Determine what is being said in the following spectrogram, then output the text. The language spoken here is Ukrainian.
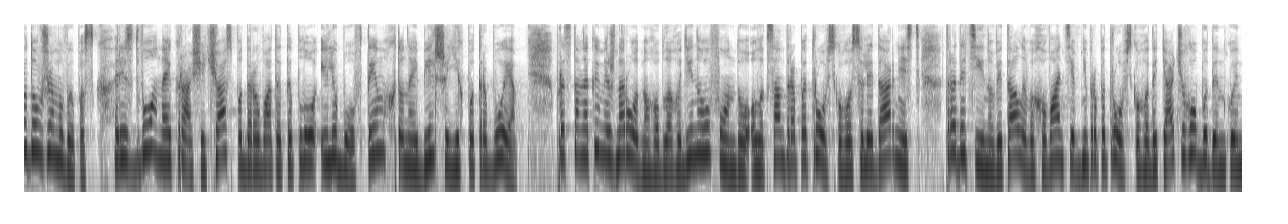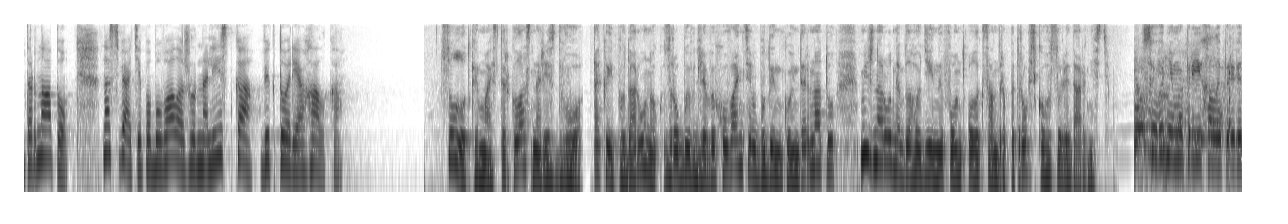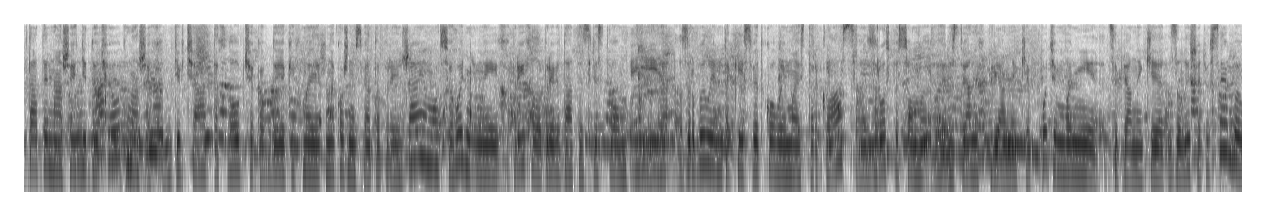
Продовжуємо випуск. Різдво найкращий час подарувати тепло і любов тим, хто найбільше їх потребує. Представники міжнародного благодійного фонду Олександра Петровського Солідарність традиційно вітали вихованців Дніпропетровського дитячого будинку інтернату. На святі побувала журналістка Вікторія Галка. Солодкий майстер-клас на Різдво. Такий подарунок зробив для вихованців будинку інтернату Міжнародний благодійний фонд Олександра Петровського Солідарність. Сьогодні ми приїхали привітати наших діточок, наших дівчат та хлопчиків, до яких ми на кожне свято приїжджаємо. Сьогодні ми їх приїхали привітати з Різдвом і зробили їм такий святковий майстер-клас з розписом різдвяних пряників. Потім вони ці пряники залишать у себе.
